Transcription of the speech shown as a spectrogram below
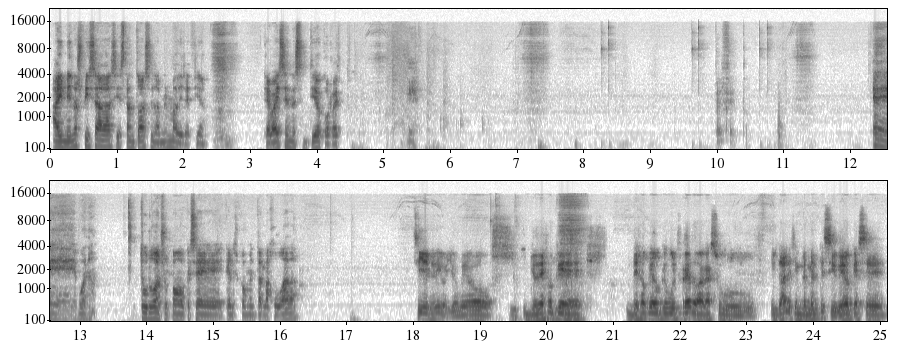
hay menos pisadas y están todas en la misma dirección. Que vais en el sentido correcto. Bien. Perfecto. Eh, bueno, Turgon supongo que, se, que les comentas la jugada. Sí, yo te digo, yo veo, yo dejo que dejo que, que Wilfredo haga su y tal, y simplemente si veo que se,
